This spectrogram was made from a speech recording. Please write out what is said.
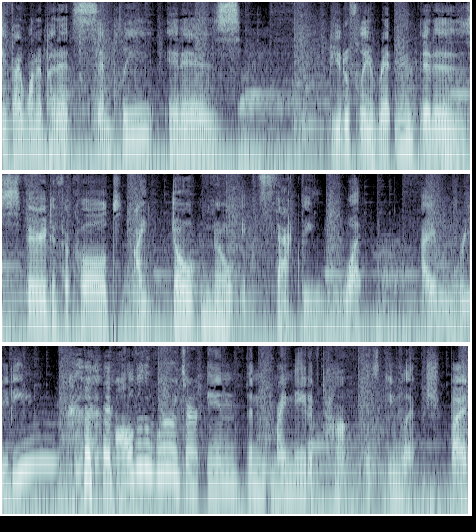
If I want to put it simply, it is beautifully written. It is very difficult. I don't know exactly what I'm reading. all of the words are in the, my native tongue, is English. But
